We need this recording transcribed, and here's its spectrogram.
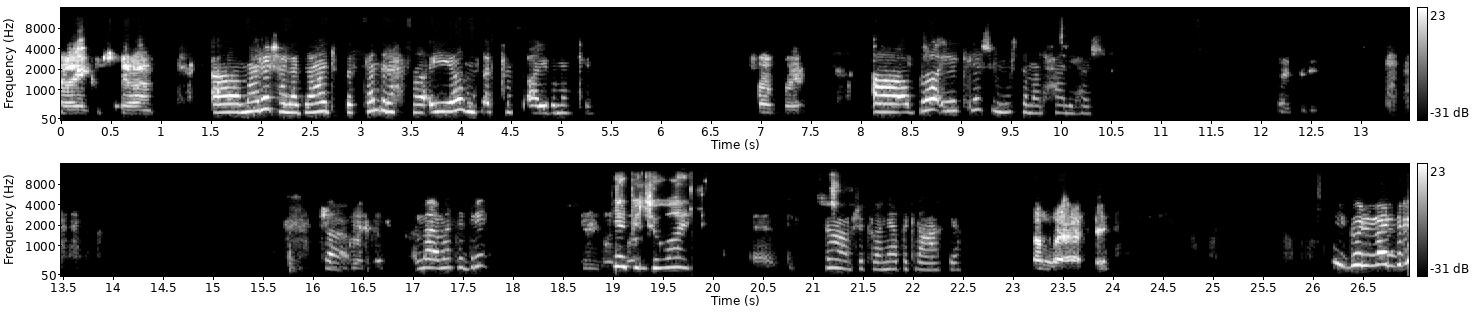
وعليكم السلام. آه معلش على الإزعاج بس عندنا إحصائية ونسألك كم سؤال إذا ممكن. تفضل. آه برأيك ليش المجتمع الحالي هش؟ ما ما تدري؟ قلبي الجوال. تمام شكرا يعطيك العافية. الله يعافيك. يقول ما أدري.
